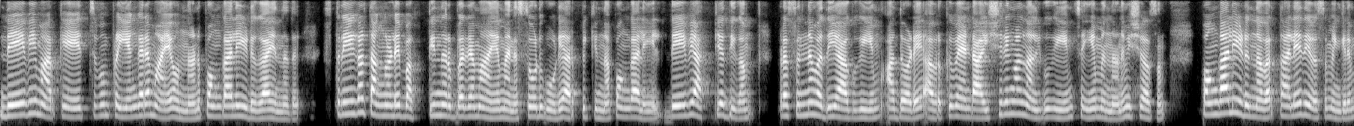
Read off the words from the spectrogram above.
ദേവിമാർക്ക് ഏറ്റവും പ്രിയങ്കരമായ ഒന്നാണ് പൊങ്കാലയിടുക എന്നത്. സ്ത്രീകൾ തങ്ങളുടെ ഭക്തി നിർഭരമായ മനസ്സോടുകൂടി അർപ്പിക്കുന്ന പൊങ്കാലയിൽ ദേവി അത്യധികം പ്രസന്നവതിയാകുകയും അതോടെ അവർക്ക് വേണ്ട ഐശ്വര്യങ്ങൾ നൽകുകയും ചെയ്യുമെന്നാണ് വിശ്വാസം. പൊങ്കാലയിടുന്നവർ തലേ ദിവസമെങ്കിലും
